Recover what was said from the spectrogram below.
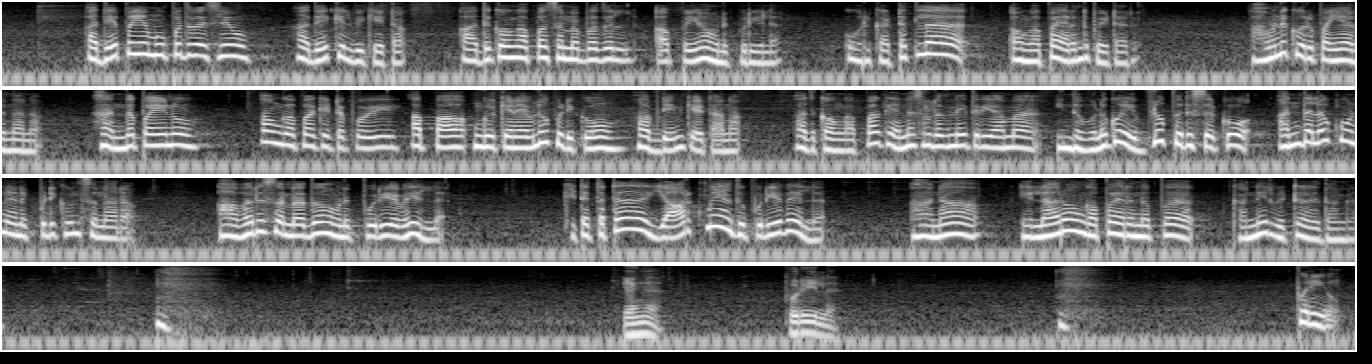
அதே பையன் முப்பது வயசுலேயும் அதே கேள்வி கேட்டான். அதுக்கு அவங்க அப்பா சொன்ன பதில் அப்பையும் அவனுக்கு புரியல. ஒரு கட்டத்தில் அவங்க அப்பா இறந்து போயிட்டார். அவனுக்கு ஒரு பையன் இருந்தானா? அந்த பையனும் அவங்க அப்பா கிட்டே போய் அப்பா உங்களுக்கு என்ன எவ்வளோ பிடிக்கும்? அப்படின்னு கேட்டானா. அதுக்கு அவங்க அப்பாவுக்கு என்ன சொல்கிறதுனே தெரியாமல் இந்த உலகம் எவ்வளோ பெருசு இருக்கோ அந்த அளவுக்கு ஒன்று எனக்கு பிடிக்கும்னு சொன்னாரா? அவர் சொன்னதும் அவனுக்கு புரியவே இல்லை. கிட்டத்தட்ட யாருக்குமே அது புரியவே இல்லை. ஆனால் எல்லாரும் அவங்க அப்பா இறந்தப்ப கண்ணீர் விட்டு அழுதாங்க. ஏங்க புரியல. புரியும்.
